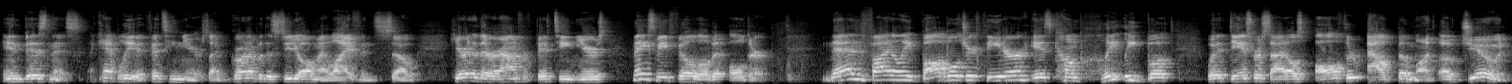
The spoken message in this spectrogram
in business. I can't believe it, 15 years. I've grown up with the studio all my life, and so hearing that they're around for 15 years makes me feel a little bit older. Then finally, Bob Boldrick Theater is completely booked with dance recitals all throughout the month of June.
